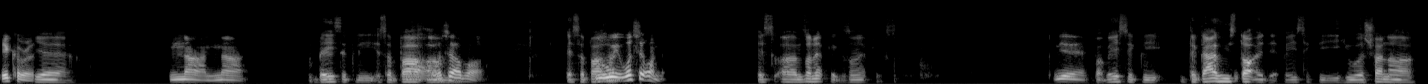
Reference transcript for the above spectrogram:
Icarus. Yeah. Nah, nah. Basically, it's about. Nah, what's um, it about? It's about. Wait, like- what's it on? it's um, it's on Netflix. It's on Netflix. Yeah. But basically, the guy who started it, basically, he was trying to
